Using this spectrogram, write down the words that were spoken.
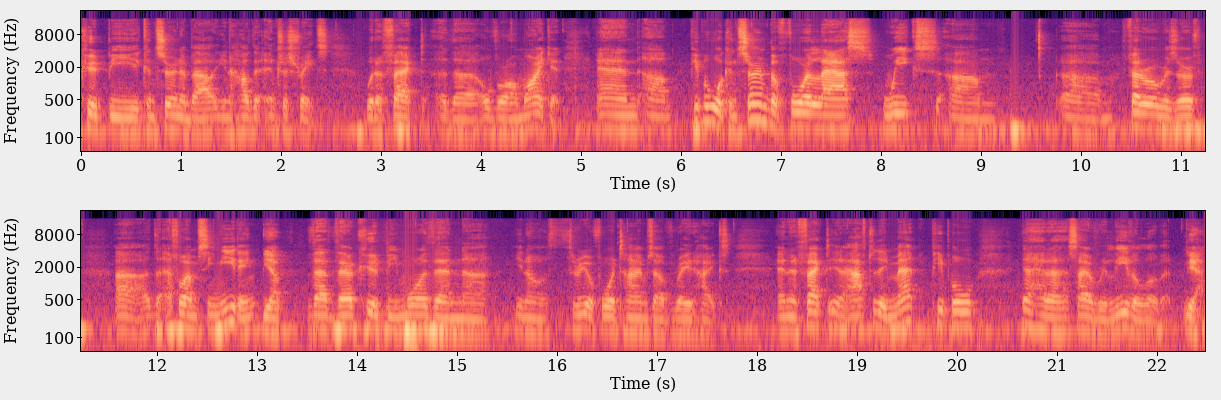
could be concern about you know how the interest rates would affect uh, the overall market, and um, people were concerned before last week's um, um, Federal Reserve, uh, the FOMC meeting, Yep. that there could be more than uh, you know three or four times of rate hikes, and in fact, you know, after they met, people yeah, had a sigh of relief a little bit. Yeah.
